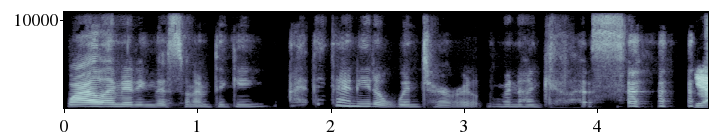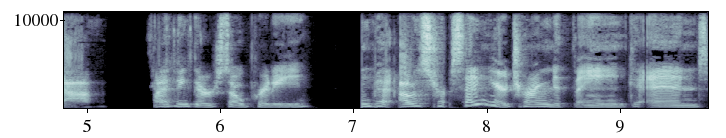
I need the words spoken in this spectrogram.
while I'm knitting this one, I'm thinking, I think I need a winter ranunculus. Yeah, I think they're so pretty. I was tr- sitting here trying to think, and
